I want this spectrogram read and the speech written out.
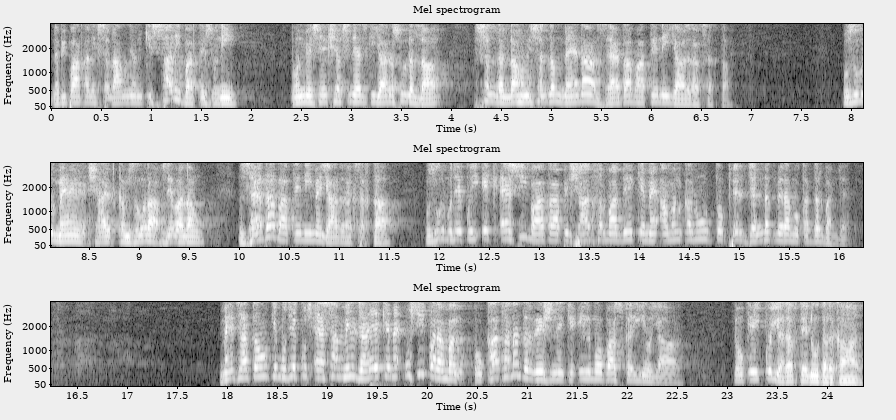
नबी पाक सलाम ने उनकी सारी बातें सुनी। उनमें से एक शख्स ने अर्ज़ की या रसूल अल्लाह मैं ना ज़्यादा बातें नहीं याद रख सकता। हुजूर, मैं शायद कमज़ोर हाफजे वाला हूँ। ज़्यादा बातें नहीं मैं याद रख सकता। हजूर, मुझे कोई एक ऐसी बात आप इरशाद फरमा दे कि मैं अमल करूँ तो फिर जन्नत मेरा मुकद्दर बन जाए। मैं चाहता हूँ कि मुझे कुछ ऐसा मिल जाए कि मैं उसी पर अमल, वो कहा था ना दरवेश ने कि इल्मो पास करियो यार, क्योंकि कोई हरफ तेनू दरकार।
